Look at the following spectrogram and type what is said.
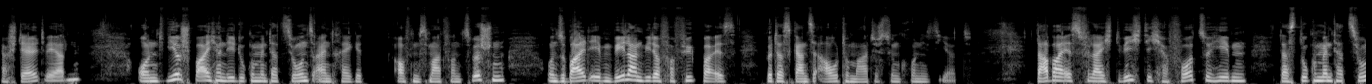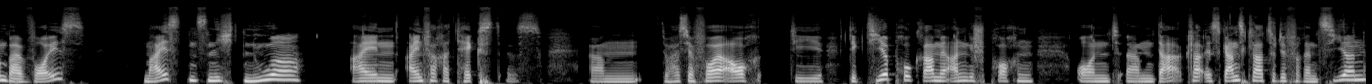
erstellt werden und wir speichern die Dokumentationseinträge auf dem Smartphone zwischen und sobald eben WLAN wieder verfügbar ist, wird das Ganze automatisch synchronisiert. Dabei ist vielleicht wichtig hervorzuheben, dass Dokumentation bei Voice meistens nicht nur ein einfacher Text ist. Ähm, du hast ja vorher auch die Diktierprogramme angesprochen Und ähm, da klar, ist ganz klar zu differenzieren,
